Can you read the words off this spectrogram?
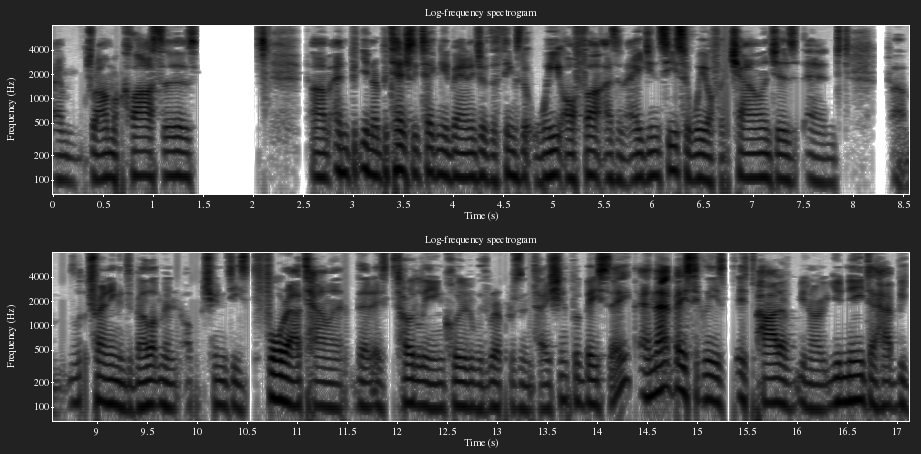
and drama classes, um, and you know potentially taking advantage of the things that we offer as an agency. So we offer challenges and um, training and development opportunities for our talent that is totally included with representation for BC. And that basically is, is part of, you know, you need to have be,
